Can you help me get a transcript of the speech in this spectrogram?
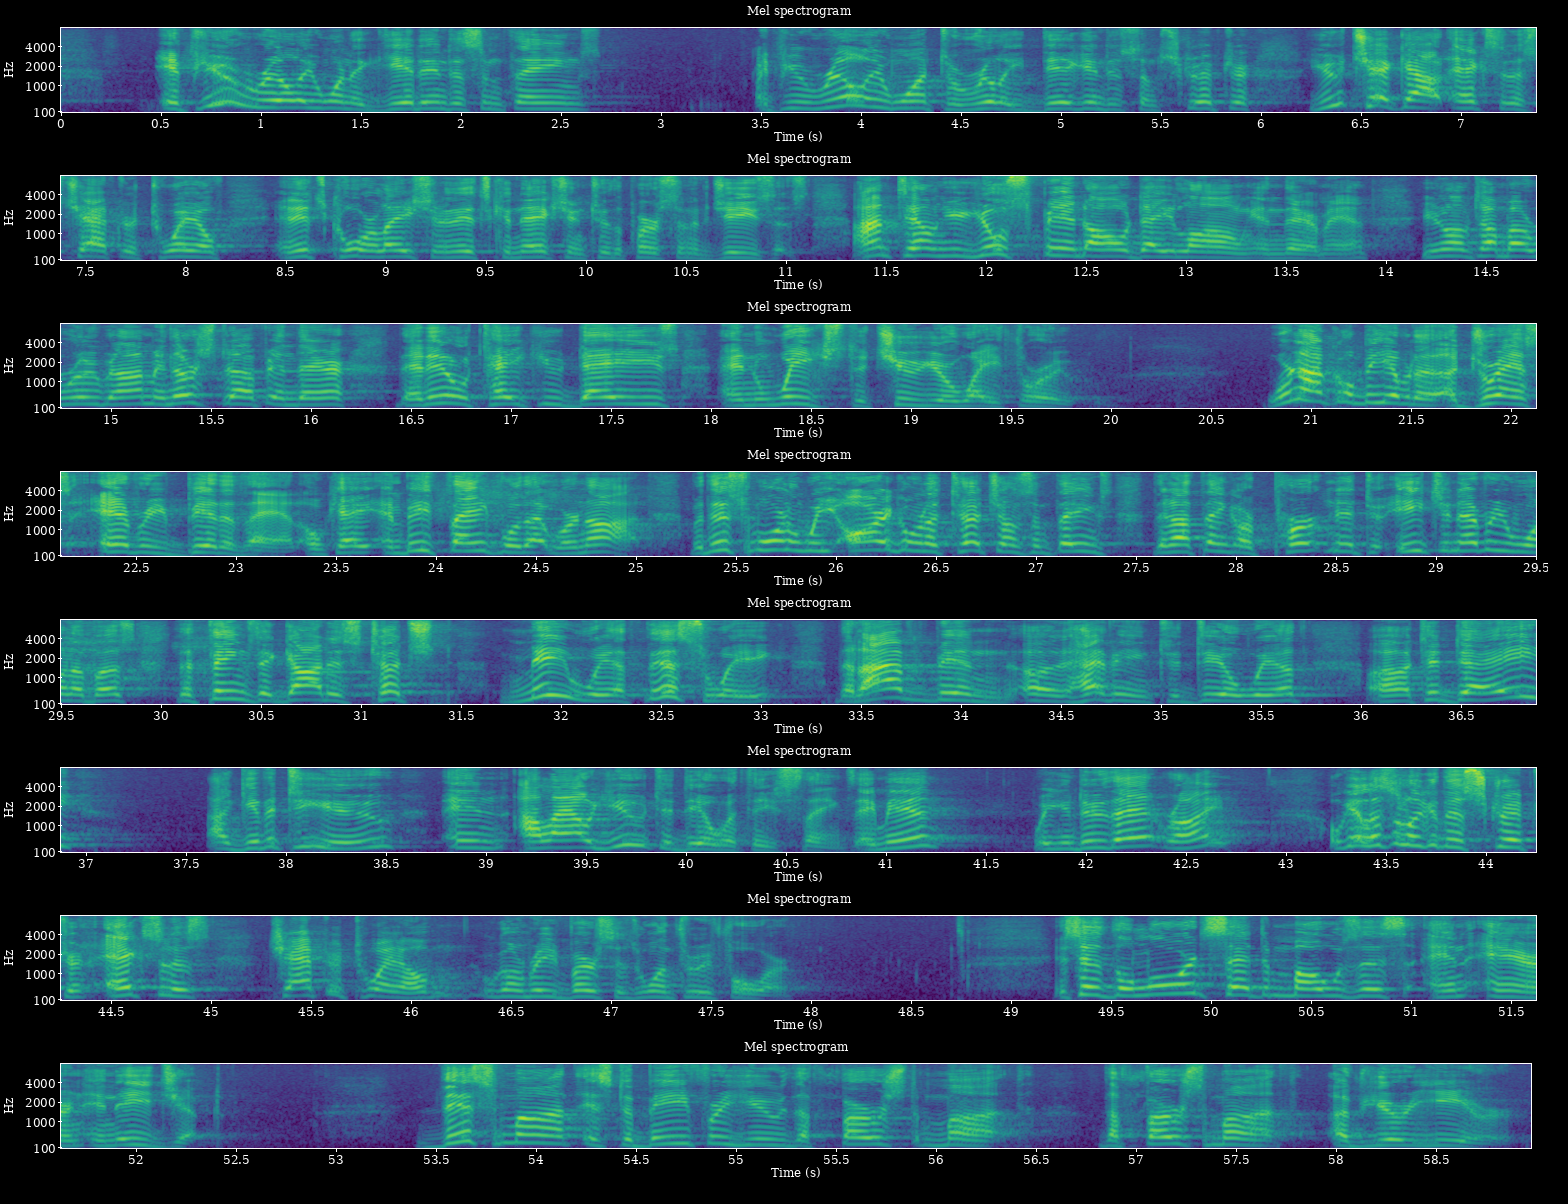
if you really want to get into some things, if you really want to really dig into some scripture, you check out Exodus chapter 12 and its correlation and its connection to the person of Jesus. I'm telling you, you'll spend all day long in there, man. You know what I'm talking about, Reuben? I mean, there's stuff in there that it'll take you days and weeks to chew your way through. We're not going to be able to address every bit of that, okay? And be thankful that we're not. But this morning we are going to touch on some things that I think are pertinent to each and every one of us, the things that God has touched me with this week that I've been uh, having to deal with. Uh, today, I give it to you and allow you to deal with these things. Amen? We can do that, right? Okay, let's look at this scripture in Exodus chapter 12. We're going to read verses 1 through 4. It says, The Lord said to Moses and Aaron in Egypt, This month is to be for you the first month, the first month of your year.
